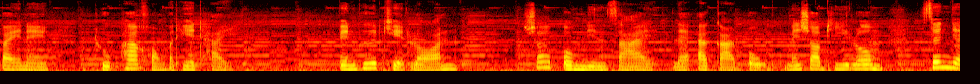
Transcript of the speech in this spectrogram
ไปในทุกภาคของประเทศไทย เป็นพืชเขตร้อน ชอบปมดินทรายและอากาศโปร่งไม่ชอบที่ร่ม เส้นใย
